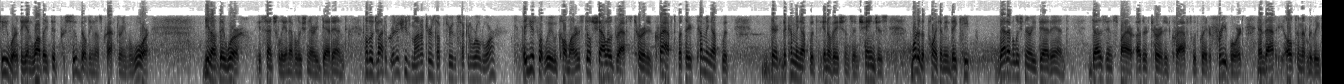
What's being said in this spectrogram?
seaworthy. And while they did pursue building those craft during the war, you know, they were essentially an evolutionary dead end. Although didn't but, the British use monitors up through the Second World War? They used what we would call monitors, still shallow draft turreted craft, but they're coming up with they're they're coming up with innovations and changes. More to the point, I mean, they keep that evolutionary dead end does inspire other turreted craft with greater freeboard, and that ultimately leads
